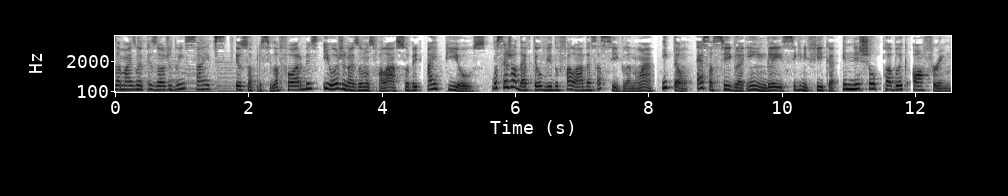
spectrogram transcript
a mais um episódio do Insights. Eu sou a Priscila Forbes e hoje nós vamos falar sobre IPOs. Você já deve ter ouvido falar dessa sigla, não é? Então, essa sigla em inglês significa Initial Public Offering,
